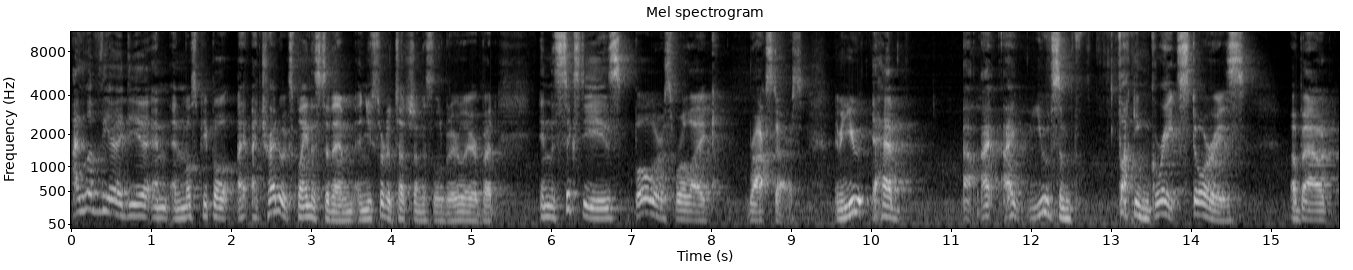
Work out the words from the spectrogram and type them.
I love the idea, and, and most people, I, I try to explain this to them, and you sort of touched on this a little bit earlier, but in the 60s, bowlers were like rock stars. I mean, you have, uh, I, I, you have some fucking great stories about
